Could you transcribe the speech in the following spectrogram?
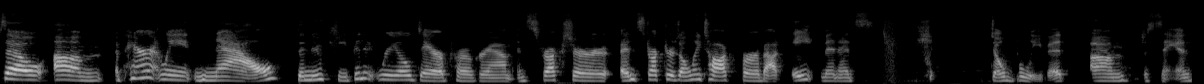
So um, apparently now the new Keeping It Real Dare program instructor instructors only talk for about eight minutes. Don't believe it. Um, just saying.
